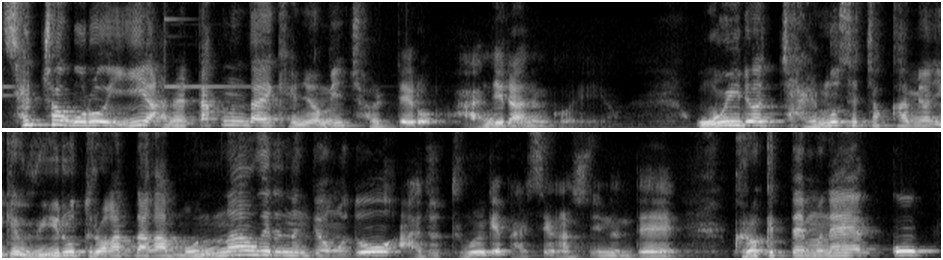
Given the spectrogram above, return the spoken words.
세척으로 이 안을 닦는다의 개념이 절대로 아니라는 거예요. 오히려 잘못 세척하면 이게 위로 들어갔다가 못 나오게 되는 경우도 아주 드물게 발생할 수 있는데 그렇기 때문에 꼭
